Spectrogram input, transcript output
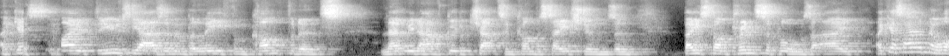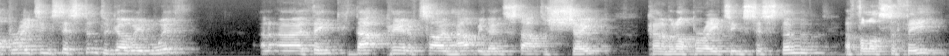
I guess my enthusiasm and belief and confidence led me to have good chats and conversations. And based on principles, I, I guess I had no operating system to go in with. And I think that period of time helped me then start to shape kind of an operating system, a philosophy,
